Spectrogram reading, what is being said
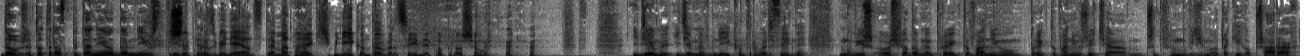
Dobrze, to teraz pytanie ode mnie już stricte. Szybko zmieniając temat na jakiś mniej kontrowersyjny, poproszę. Idziemy, idziemy w mniej kontrowersyjny. Mówisz o świadomym projektowaniu, projektowaniu życia. Przed chwilą mówiliśmy o takich obszarach.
